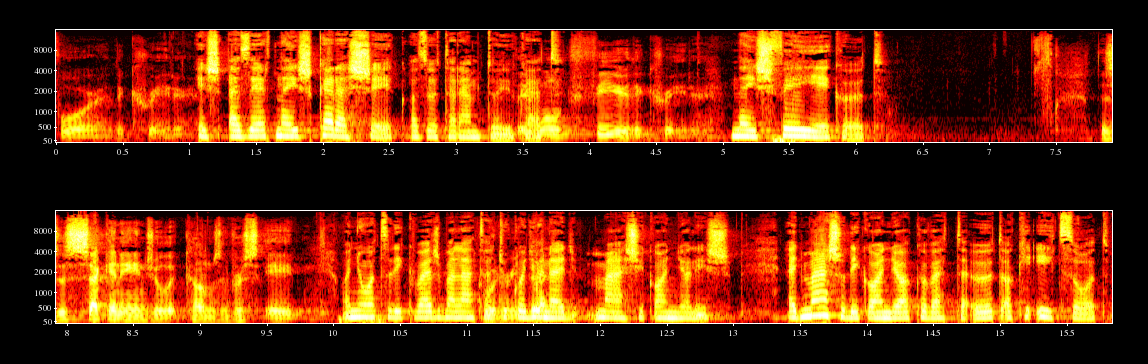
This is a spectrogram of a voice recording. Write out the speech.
for the creator. és ezért ne is keressék az ő They teremtőjüket. won't fear the creator. Ne is féljék őt. There's a second angel that comes in verse 8. A nyolcadik versben láthatjuk, hogy jön egy másik angyal is. Egy második angyal követte őt, aki így szólt.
